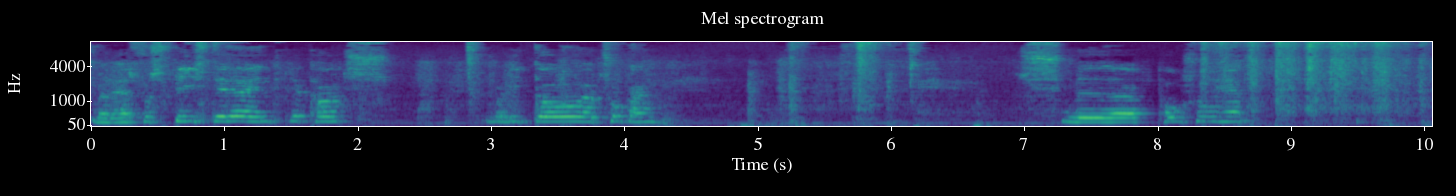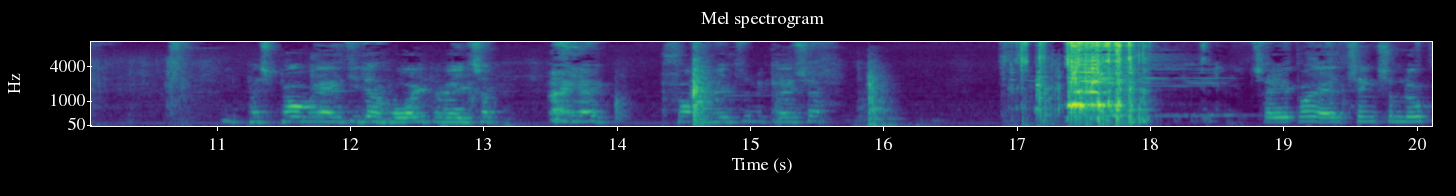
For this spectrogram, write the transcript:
Men lad os få spist det der, inden det bliver koldt. Må lige gå uh, to gange. Smid uh, posen ud her. Pas på alle de der hurtige bevægelser. Ej, jeg får væltet mit glas her. Taber jeg alting som nu.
